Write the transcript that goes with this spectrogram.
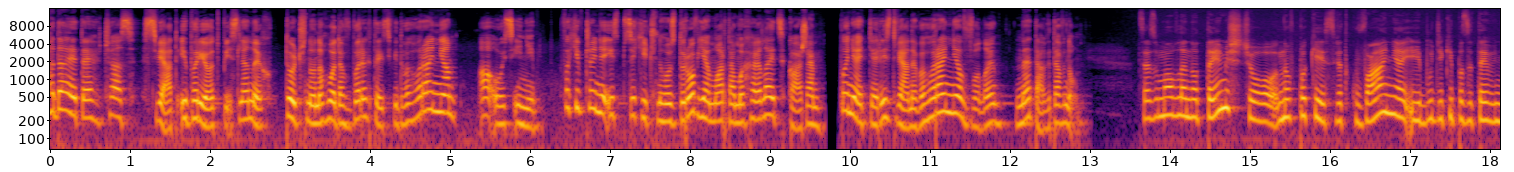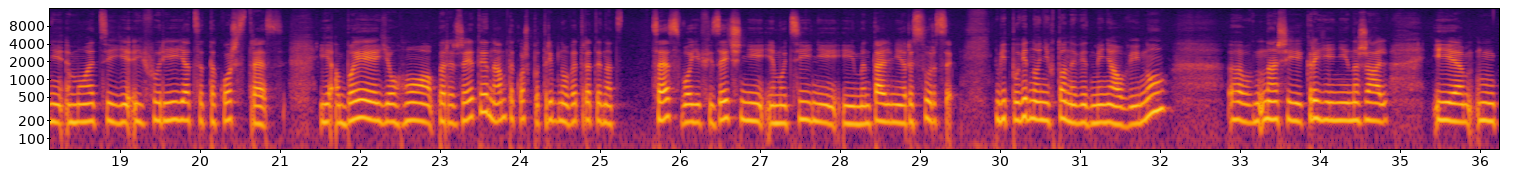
Гадаєте, час свят і період після них точно нагода вберегтись від вигорання? А ось і ні. Фахівчиня із психічного здоров'я Марта Михайлець каже: поняття різдвяне вигорання ввели не так давно. Це зумовлено тим, що навпаки святкування і будь-які позитивні емоції, ейфорія це також стрес. І аби його пережити, нам також потрібно витрати на це свої фізичні, емоційні і ментальні ресурси. Відповідно, ніхто не відміняв війну е, в нашій країні, на жаль. І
